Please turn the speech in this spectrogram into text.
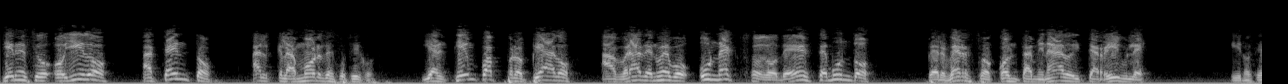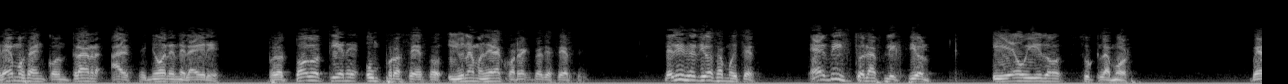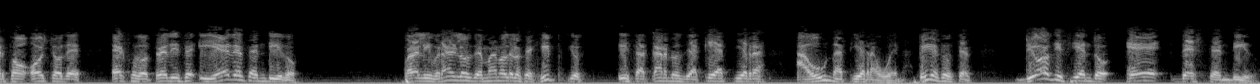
tiene su oído atento al clamor de sus hijos. Y al tiempo apropiado habrá de nuevo un éxodo de este mundo perverso, contaminado y terrible. Y nos iremos a encontrar al Señor en el aire. Pero todo tiene un proceso y una manera correcta de hacerse. Le dice Dios a Moisés, he visto la aflicción y he oído su clamor. Verso 8 de Éxodo 3 dice, y he descendido para librarlos de manos de los egipcios y sacarlos de aquella tierra a una tierra buena. Fíjese usted, Dios diciendo, he descendido.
